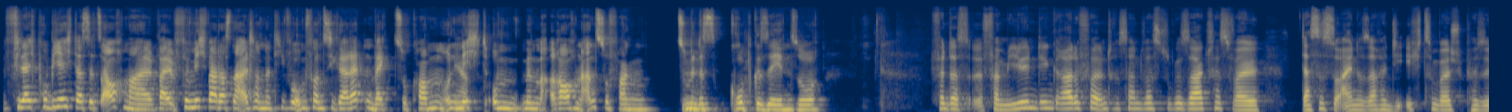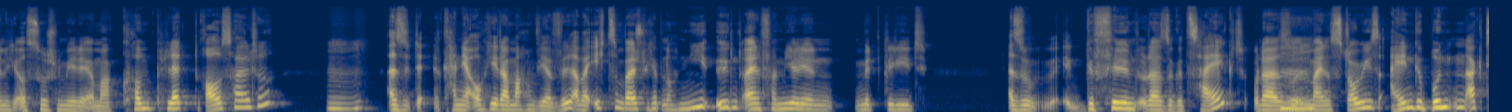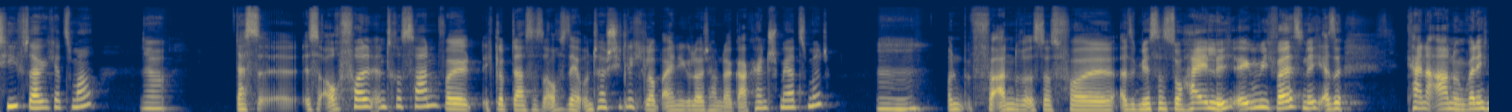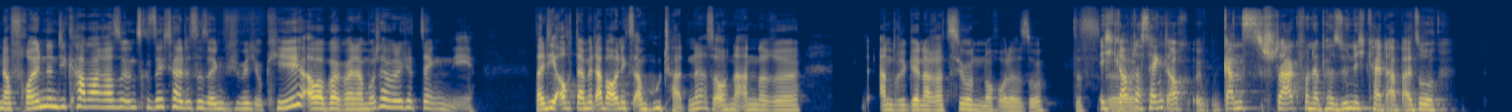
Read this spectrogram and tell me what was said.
vielleicht probiere ich das jetzt auch mal, weil für mich war das eine Alternative, um von Zigaretten wegzukommen und Ja. nicht um mit dem Rauchen anzufangen. Zumindest grob gesehen so. Ich finde das äh, Familiending gerade voll interessant, was du gesagt hast, weil das ist so eine Sache, die ich zum Beispiel persönlich aus Social Media immer komplett raushalte. Mhm. Also kann ja auch jeder machen, wie er will, aber ich zum Beispiel, ich habe noch nie irgendein Familienmitglied also äh, gefilmt oder so gezeigt oder so in Mhm. meine Stories eingebunden aktiv, sage ich jetzt mal. Ja. Das äh, ist auch voll interessant, weil ich glaube, da ist es auch sehr unterschiedlich. Ich glaube, einige Leute haben da gar keinen Schmerz mit. Mhm. Und für andere ist das voll, also mir ist das so heilig, irgendwie, ich weiß nicht. Also, keine Ahnung, wenn ich einer Freundin die Kamera so ins Gesicht halte, ist das irgendwie für mich okay. Aber bei meiner Mutter würde ich jetzt denken, nee. Weil die auch damit aber auch nichts am Hut hat, ne? Ist auch eine andere, andere Generation noch oder so. Das, Ich glaube, äh, das hängt auch ganz stark von der Persönlichkeit ab. Also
